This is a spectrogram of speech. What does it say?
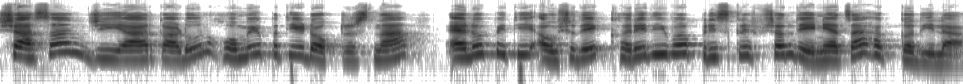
शासन जी आर काढून होमिओपॅथी डॉक्टर्सना ॲलोपॅथी औषधे खरेदी व प्रिस्क्रिप्शन देण्याचा हक्क दिला.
